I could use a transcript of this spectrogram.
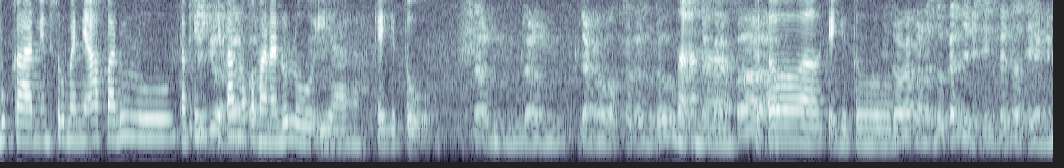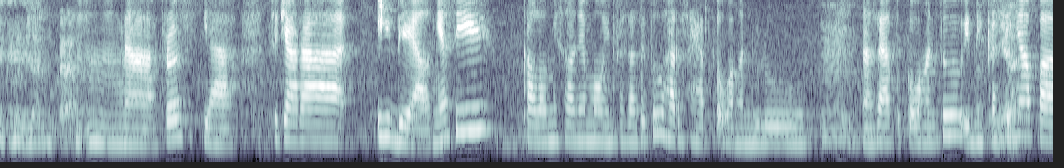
bukan instrumennya apa dulu tapi tujuannya kita mau apa. ke mana dulu. Iya kayak gitu dalam dalam jangka waktu tertentu nah mencapai apa betul kayak gitu itu akan menentukan jenis investasi yang perlu dilakukan Mm-mm. nah terus ya secara idealnya sih kalau misalnya mau investasi tuh harus sehat keuangan dulu Hmm. Nah, sehat keuangan itu indikasinya Artinya? apa?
